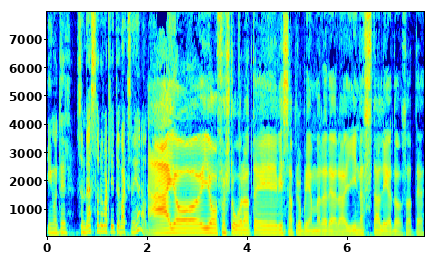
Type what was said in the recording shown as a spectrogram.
En gång till. Sen dess har du varit lite vaccinerad. Nej, jag, jag förstår att det är vissa problem med det där i nästa led. Då, så att det,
